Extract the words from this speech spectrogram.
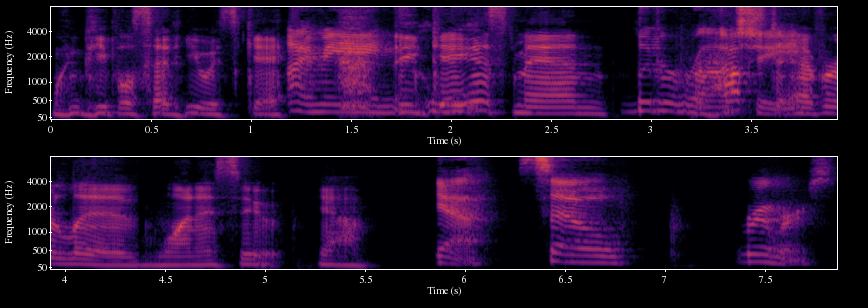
when people said he was gay. I mean, the gayest man perhaps to Liberace. ever live won a suit. Yeah. Yeah. So, rumors.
